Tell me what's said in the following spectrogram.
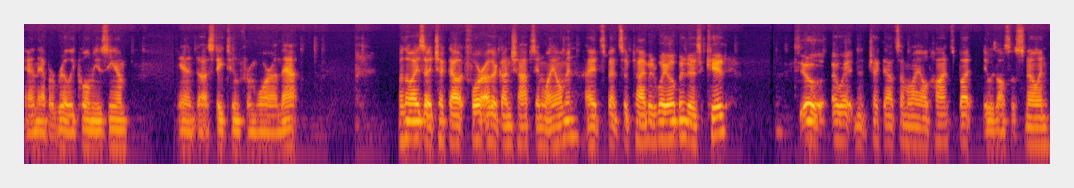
and they have a really cool museum. And uh, stay tuned for more on that. Otherwise, I checked out four other gun shops in Wyoming. I had spent some time in Wyoming as a kid. So I went and checked out some of my old haunts, but it was also snowing.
